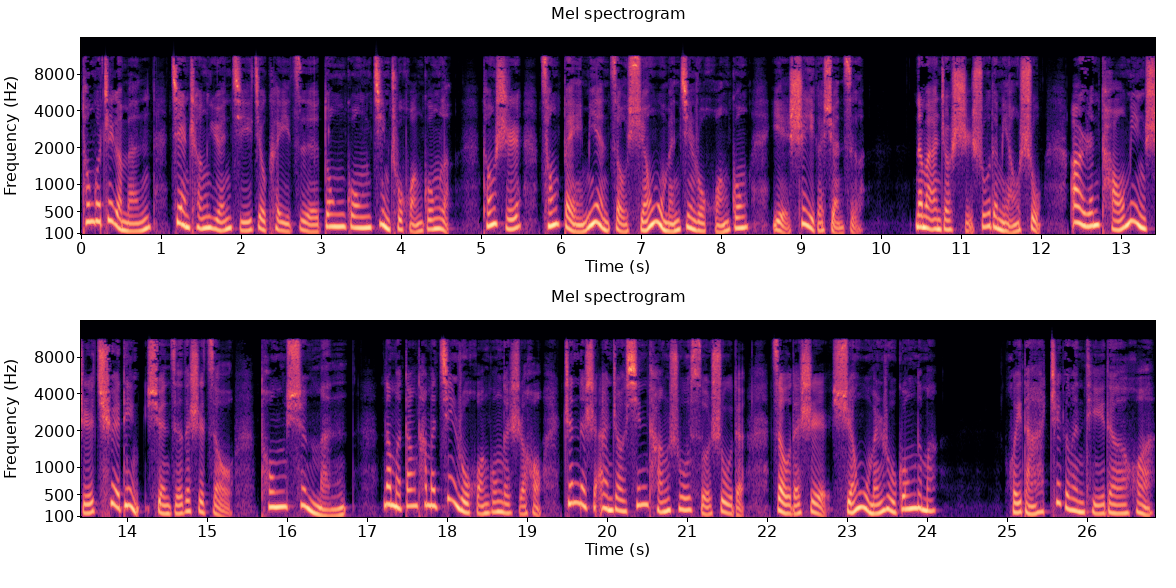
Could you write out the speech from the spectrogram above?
通过这个门，建成原籍就可以自东宫进出皇宫了。同时，从北面走玄武门进入皇宫也是一个选择。那么，按照史书的描述，二人逃命时确定选择的是走通讯门。那么，当他们进入皇宫的时候，真的是按照《新唐书》所述的走的是玄武门入宫的吗？回答这个问题的话，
